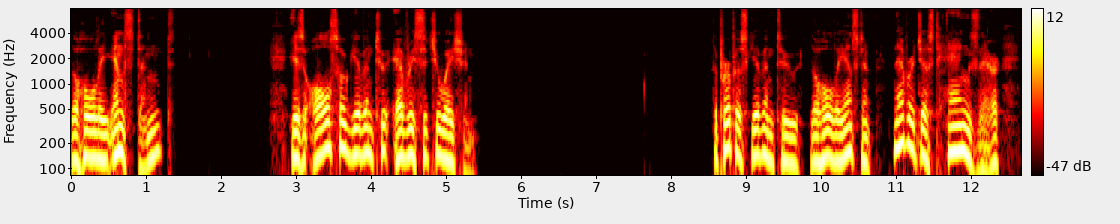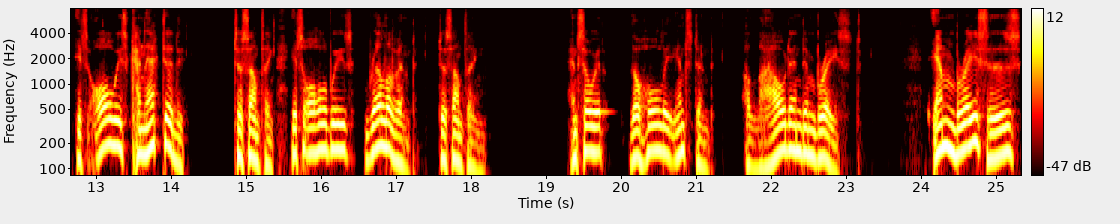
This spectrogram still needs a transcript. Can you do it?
the holy instant is also given to every situation. The purpose given to the holy instant never just hangs there, it's always connected to something, it's always relevant to something. And so it the holy instant allowed and embraced embraces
